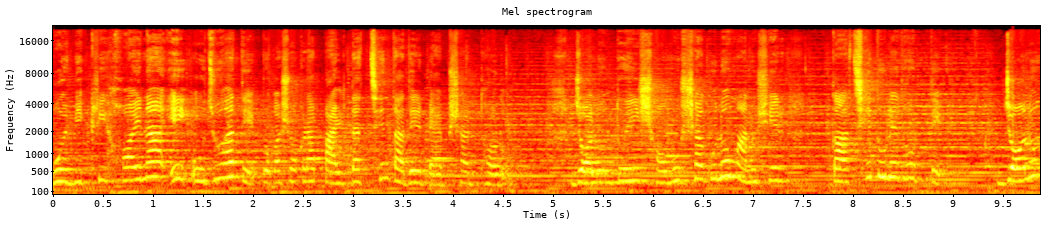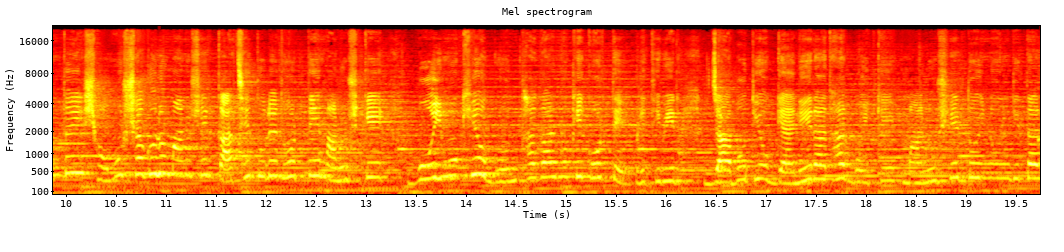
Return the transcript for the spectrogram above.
বই বিক্রি হয় না এই অজুহাতে প্রকাশকরা পাল্টাচ্ছেন তাদের ব্যবসার ধরন। জ্বলন্ত এই সমস্যাগুলো মানুষের কাছে তুলে ধরতে। জ্বলন্ত এই সমস্যাগুলো মানুষের কাছে তুলে ধরতে মানুষকে বইমুখী ও গ্রন্থাগারমুখী করতে পৃথিবীর যাবতীয় জ্ঞানের আধার বইকে মানুষের দৈনন্দিতার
